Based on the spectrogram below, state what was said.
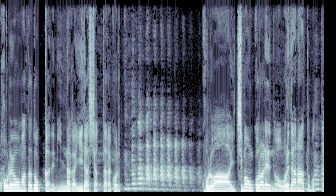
これをまたどっかでみんなが言い出しちゃったら、これ、これは一番怒られるのは俺だなと思って。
